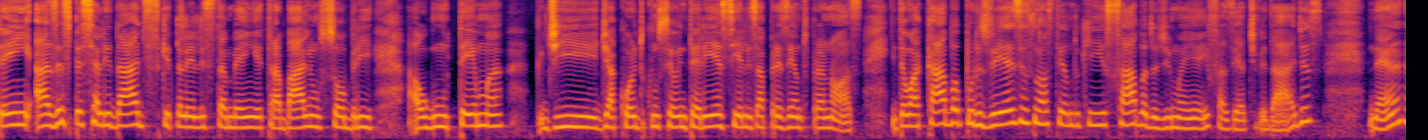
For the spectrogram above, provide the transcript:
Tem as especialidades que eles também trabalham sobre algum tema de, de acordo com o seu interesse e eles apresentam para nós. Então acaba por vezes nós tendo que ir sábado de manhã e fazer atividades, né?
